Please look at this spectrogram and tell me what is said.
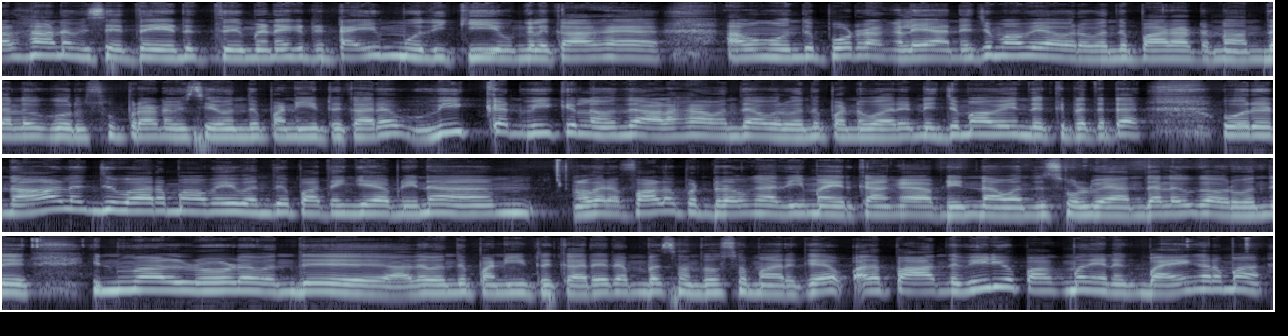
அழகான விஷயத்தை எடுத்து மெனக்கிட்டு டைம் ஒதுக்கி இவங்களுக்காக அவங்க வந்து போடுறாங்க இல்லையா? நிஜமாகவே அவரை வந்து பாராட்டணும். அந்த அளவுக்கு ஒரு சூப்பரான விஷயம் வந்து பண்ணிகிட்டு இருக்காரு. வீக்கெண்ட் வீக்கெண்டில் வந்து அழகாக வந்து அவர் வந்து பண்ணுவார். நிஜமாகவே இந்த கிட்டத்தட்ட ஒரு நாலஞ்சு வாரமாகவே வந்து பார்த்தீங்க அப்படின்னா அவரை ஃபாலோ பண்ணுறவங்க அதிகமாக இருக்காங்க அப்படின்னு நான் வந்து சொல்வேன். அந்த அளவுக்கு அவர் வந்து இன்வால்வோட வந்து அதை வந்து பண்ணிகிட்டு பண்ணிகிட்ருக்காரு ரொம்ப சந்தோஷமாக இருக்குது அதை பா அந்த வீடியோ பார்க்கும்போது எனக்கு பயங்கரமாக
